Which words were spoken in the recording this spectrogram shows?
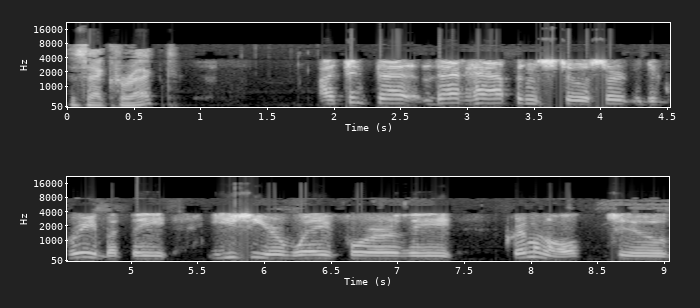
is that correct? I think that that happens to a certain degree, but the easier way for the criminal to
